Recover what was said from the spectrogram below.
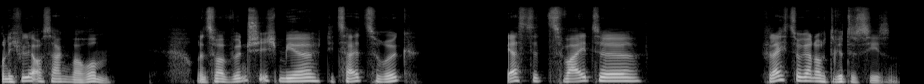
Und ich will ja auch sagen, warum. Und zwar wünsche ich mir die Zeit zurück, erste, zweite, vielleicht sogar noch dritte Season.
